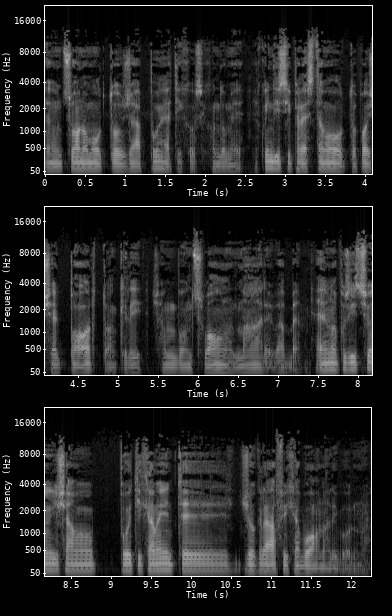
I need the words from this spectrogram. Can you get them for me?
un suono molto già poetico secondo me, e quindi si presta molto, poi c'è il porto, anche lì c'è un buon suono, il mare, vabbè. È una posizione, diciamo, poeticamente geografica buona Livorno.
